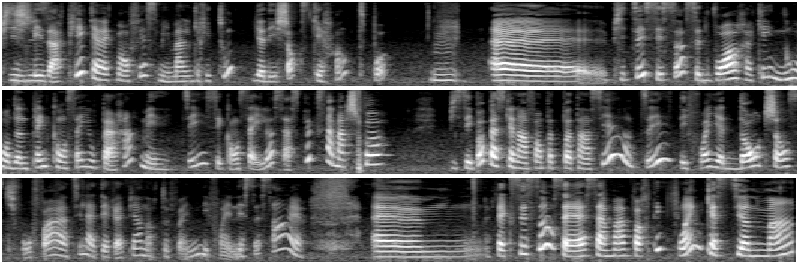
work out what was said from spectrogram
puis je les applique avec mon fils, mais malgré tout, il y a des choses qui rentrent pas. Mm. Euh, puis, tu sais, c'est ça, c'est de voir, OK, nous, on donne plein de conseils aux parents, mais, tu sais, ces conseils-là, ça se peut que ça marche pas. Puis c'est pas parce que l'enfant n'a pas de potentiel, tu sais. Des fois, il y a d'autres choses qu'il faut faire. Tu sais, la thérapie en orthophonie, des fois, est nécessaire. Euh, fait que c'est ça, ça, m'a apporté plein de questionnements.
